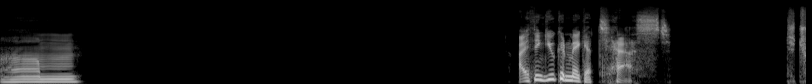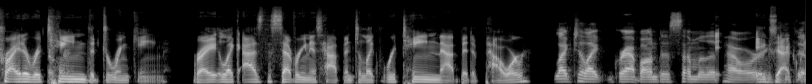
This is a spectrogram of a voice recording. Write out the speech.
Um, I think you can make a test to try to retain the drinking, right? Like as the severing has happened, to like retain that bit of power. like to like grab onto some of the power. and keep it exactly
